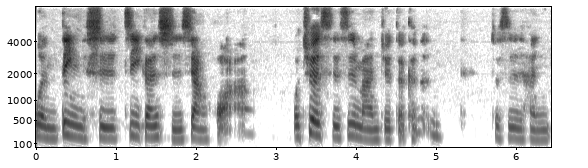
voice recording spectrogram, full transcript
稳定、实际跟实像化。我确实是蛮觉得可能就是很。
